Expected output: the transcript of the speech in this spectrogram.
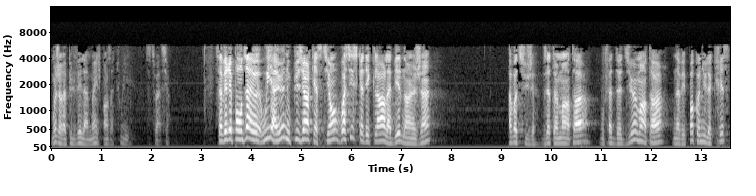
Moi, j'aurais pu lever la main, je pense, à toutes les situations. Vous avez répondu à, oui à une ou plusieurs questions. Voici ce que déclare la Bible dans un Jean à votre sujet. Vous êtes un menteur, vous faites de Dieu un menteur, vous n'avez pas connu le Christ,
